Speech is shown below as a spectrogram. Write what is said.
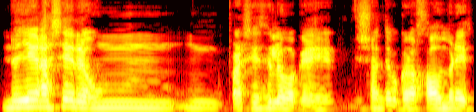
No llega a ser un, por así decirlo, porque solamente conozco a hombres,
